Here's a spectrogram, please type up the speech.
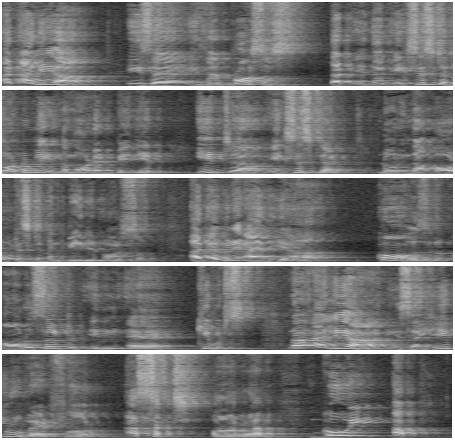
And Aliyah is a, is a process that, that existed not only in the modern period, it uh, existed during the Old Testament period also. And every Aliyah caused or resulted in a kibbutz. Now, aliyah is a Hebrew word for ascent or um, going up.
